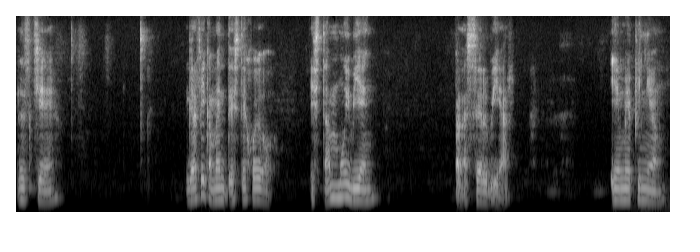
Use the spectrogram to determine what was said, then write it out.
es que gráficamente este juego está muy bien para hacer VR. Y en mi opinión,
